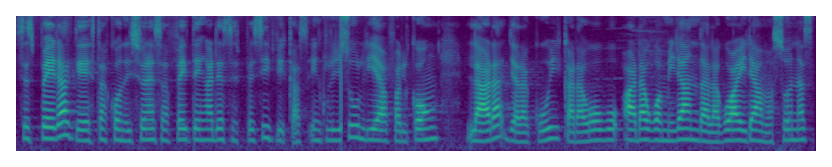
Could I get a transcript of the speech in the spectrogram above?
Se espera que estas condiciones afecten áreas específicas, incluyendo Zulia, Falcón, Lara, Yaracuy, Carabobo, Aragua, Miranda, La Guaira, Amazonas,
